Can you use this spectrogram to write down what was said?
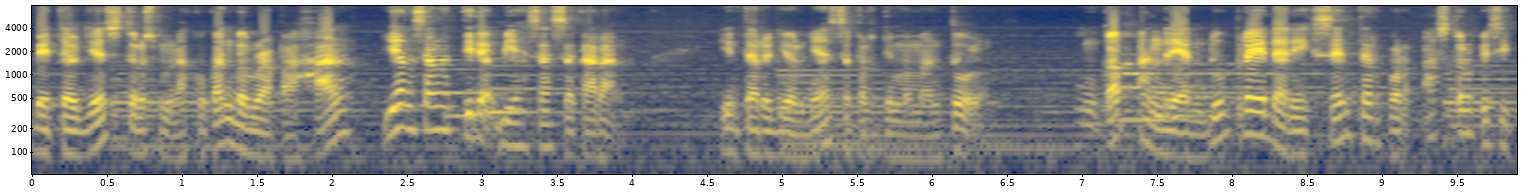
Betelgeuse terus melakukan beberapa hal yang sangat tidak biasa sekarang interiornya seperti memantul. Ungkap Andrian Dupre dari Center for Astrophysics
